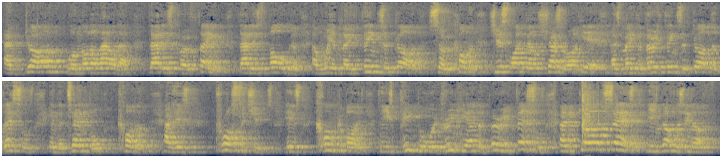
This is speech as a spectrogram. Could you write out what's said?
And God will not allow that. That is profane. That is vulgar. And we have made things of God so common, just like Belshazzar here has made the very things of God, the vessels in the temple, common. And his prostitutes, his concubines, these people were drinking out the very vessels. And God says, enough is enough.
